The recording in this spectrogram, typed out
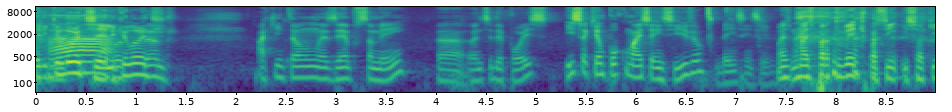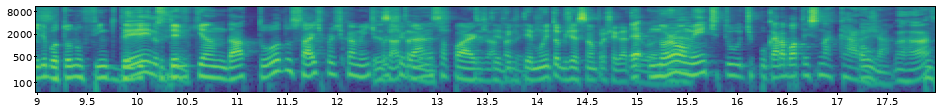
Ele que lute, ele que lute. Lutando. Aqui então exemplos também, ah, antes e depois. Isso aqui é um pouco mais sensível. Bem sensível. Mas, mas pra tu ver, tipo assim, isso aqui ele botou no fim. Tu, Bem teve, no tu fim. teve que andar todo o site praticamente pra Exatamente. chegar nessa parte. Exato. Teve que ter muita objeção pra chegar até É, agora. normalmente, tu, tipo, o cara bota isso na cara Bom, já. aham.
